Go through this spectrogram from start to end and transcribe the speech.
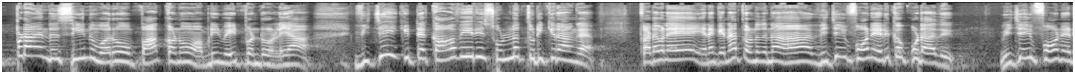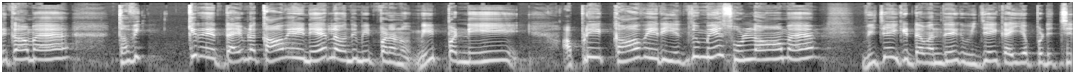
எப்படா இந்த சீன் வரும் பார்க்கணும் அப்படின்னு வெயிட் பண்ணுறோம் இல்லையா? விஜய் கிட்ட காவேரி சொல்ல துடிக்கிறாங்க. கடவுளே எனக்கு என்ன தோணுதுன்னா விஜய் ஃபோன் எடுக்கக்கூடாது. விஜய் ஃபோன் எடுக்காமல் தவிக்கிற டைமில் காவேரி நேரில் வந்து மீட் பண்ணணும். மீட் பண்ணி அப்படியே காவேரி எதுவுமே சொல்லாமல் விஜய் கிட்ட வந்து விஜய் கையை பிடிச்சி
